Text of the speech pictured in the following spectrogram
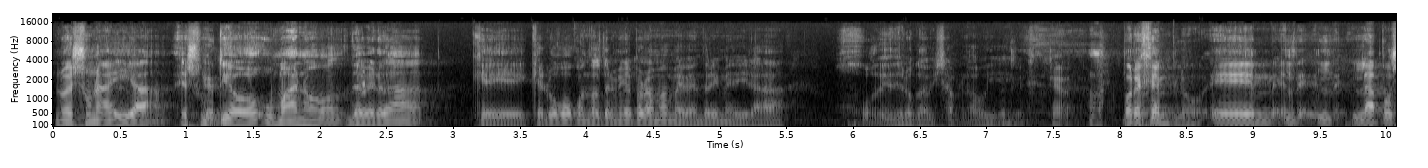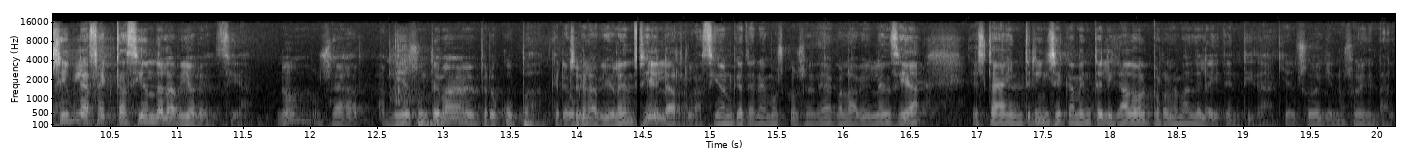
No es una IA, es un tío humano, de verdad, que, que luego cuando termine el programa me vendrá y me dirá Joder, de lo que habéis hablado hoy. ¿eh? Por ejemplo, em, la posible afectación de la violencia. ¿no? O sea, a mí es un tema que me preocupa. Creo que la violencia y la relación que tenemos con, con la violencia está intrínsecamente ligado al problema de la identidad. ¿Quién soy, quién no soy, qué tal?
